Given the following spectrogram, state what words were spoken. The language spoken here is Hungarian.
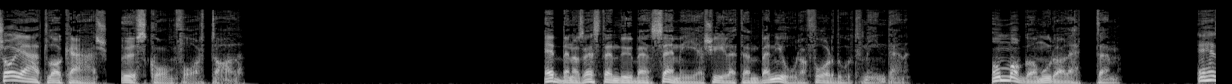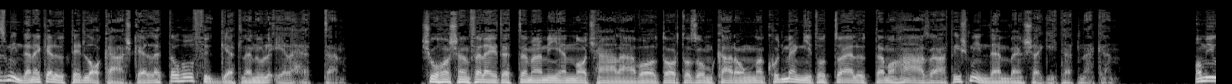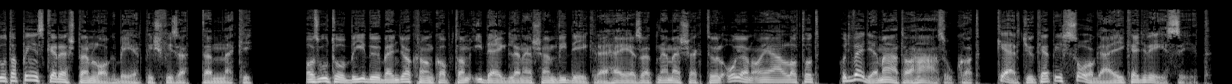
Saját lakás összkomforttal. Ebben az esztendőben személyes életemben jóra fordult minden. A magam ura lettem. Ehhez mindenek előtt egy lakás kellett, ahol függetlenül élhettem. Sohasem felejtettem el, milyen nagy hálával tartozom Karongnak, hogy megnyitotta előttem a házát, és mindenben segített nekem. Amióta pénzt kerestem, lakbért is fizettem neki. Az utóbbi időben gyakran kaptam ideiglenesen vidékre helyezett nemesektől olyan ajánlatot, hogy vegyem át a házukat, kertjüket és szolgáik egy részét.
